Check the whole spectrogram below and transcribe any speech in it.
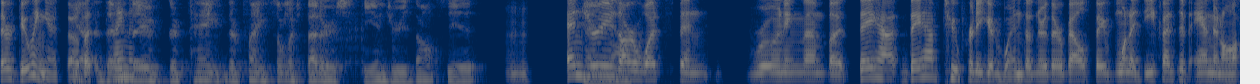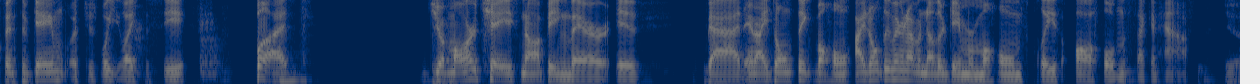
They're doing it though. yeah, That's they kind of they they're paying they're playing so much better. It's just the injuries. I don't see it. injuries are what's been ruining them, but they have they have two pretty good wins under their belt. They've won a defensive and an offensive game, which is what you like to see. But Ja'Marr Chase not being there is bad, and I don't think Mahomes. I don't think they're gonna have another game where Mahomes plays awful in the second half. Yeah.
